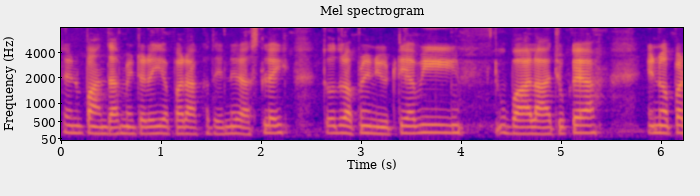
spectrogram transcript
ਤੈਨੂੰ 5-10 ਮਿੰਟ ਲਈ ਆਪਾਂ ਰੱਖ ਦਿੰਨੇ ਰਸ ਲਈ ਤੇ ਉਧਰ ਆਪਣੇ ਨਿਊਟਰੀਆਂ ਵੀ ਉਬਾਲ ਆ ਚੁੱਕਾ ਆ ਇਹਨੂੰ ਆਪਾਂ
